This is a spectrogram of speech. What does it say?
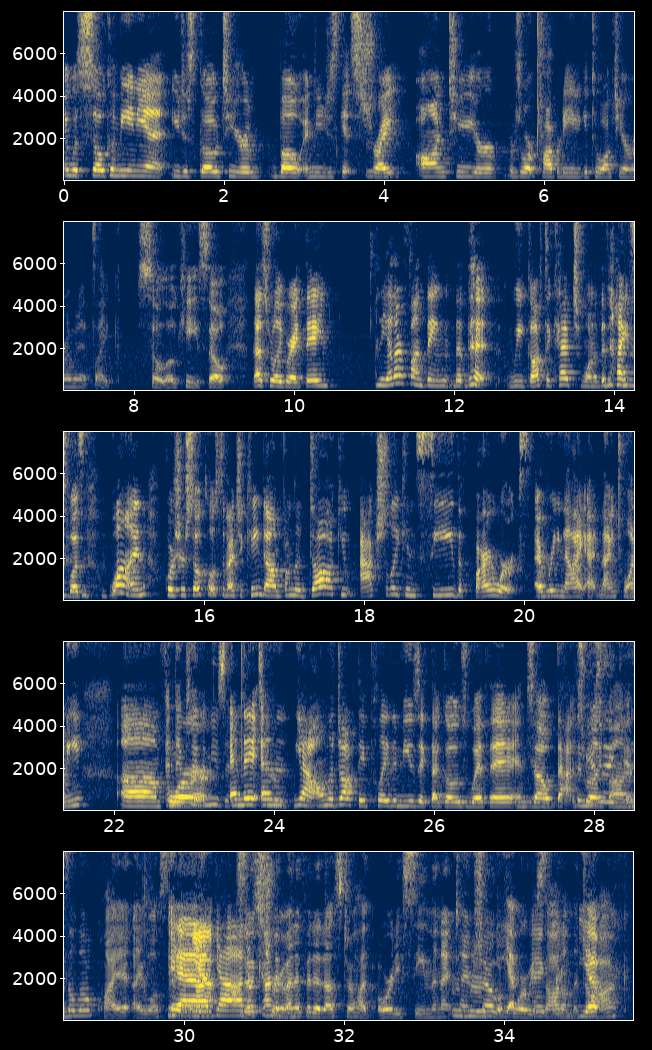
it was so convenient. You just go to your boat and you just get straight Mm-hmm. onto your resort property. You get to walk to your room and it's like so low key. So that's really great. They and the other fun thing that, that we got to catch one of the nights was one, of course, you're so close to Magic Kingdom. From the dock, you actually can see the fireworks every night at 920. Um, for, And they play the music, and they too. and yeah, on the dock they play the music that goes with it, and so that's the really music fun. is a little quiet, I will say. yeah, yeah, Yeah. so that's it kind true. of benefited us to have already seen the nighttime Mhm. show Yep, before we I saw it on the Yep. dock.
